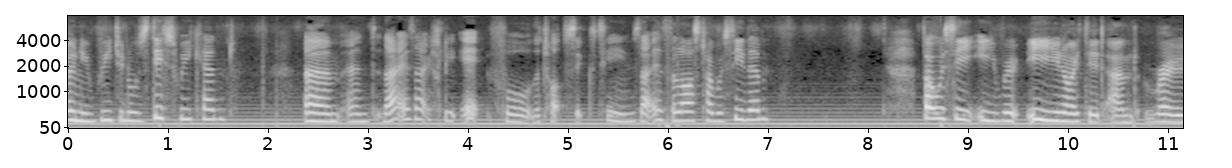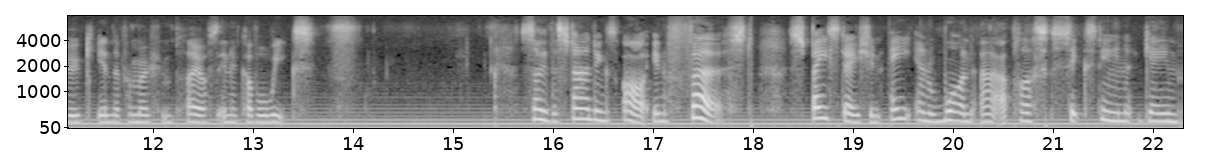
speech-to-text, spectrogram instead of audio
only regionals this weekend. Um, and that is actually it for the top six teams. That is the last time we'll see them. But we'll see E, e United and Rogue in the promotion playoffs in a couple of weeks. So the standings are in first, Space Station 8 and 1 at a plus 16 game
